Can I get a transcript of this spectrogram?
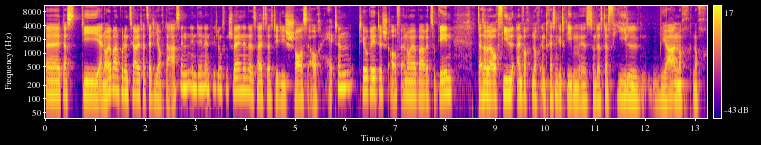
dass die erneuerbaren Potenziale tatsächlich auch da sind in den Entwicklungs- und Schwellenländern. Das heißt, dass die die Chance auch hätten, theoretisch auf Erneuerbare zu gehen. Dass aber da auch viel einfach noch interessengetrieben ist und dass da viel, ja, noch, noch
